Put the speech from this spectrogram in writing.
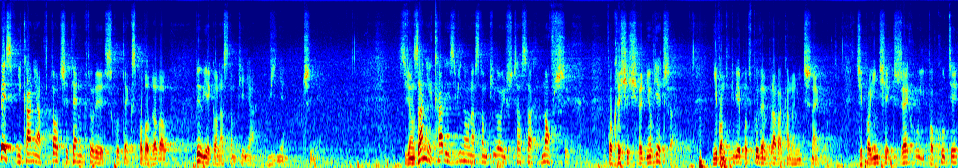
bez wnikania w to, czy ten, który skutek spowodował, był jego nastąpienia winien czy nie. Związanie kary z winą nastąpiło już w czasach nowszych, w okresie średniowiecza, niewątpliwie pod wpływem prawa kanonicznego, gdzie pojęcie grzechu i pokuty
